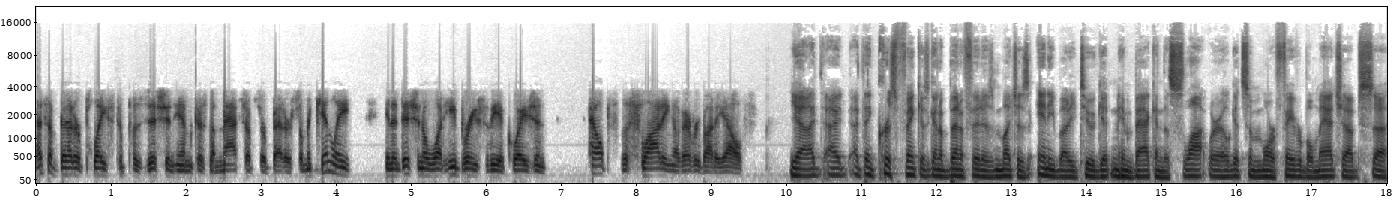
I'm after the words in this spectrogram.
that's a better place to position him because the matchups are better. So McKinley, in addition to what he brings to the equation, helps the slotting of everybody else. Yeah, I, I, I think Chris Finke is going to benefit as much as anybody too, getting him back in the slot where he'll get some more favorable matchups. Uh,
